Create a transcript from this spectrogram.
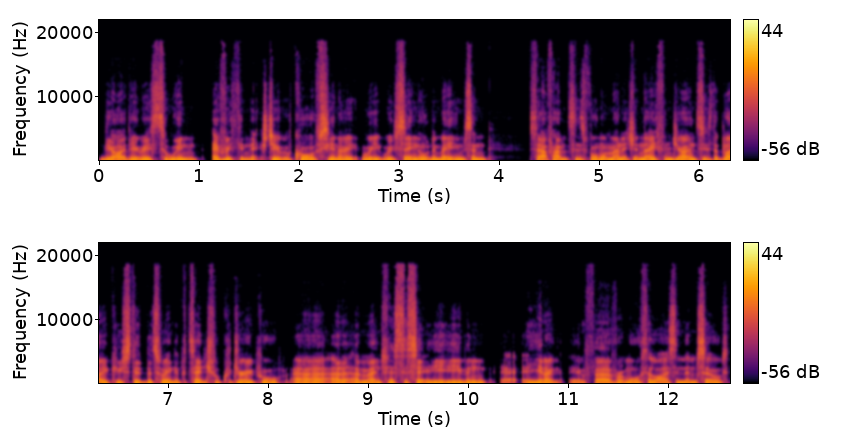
the idea is to win everything next year. Of course, you know, we, we've seen all the memes and Southampton's former manager Nathan Jones is the bloke who stood between a potential quadruple uh, and, and, Manchester City, even uh, you know further immortalising themselves.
